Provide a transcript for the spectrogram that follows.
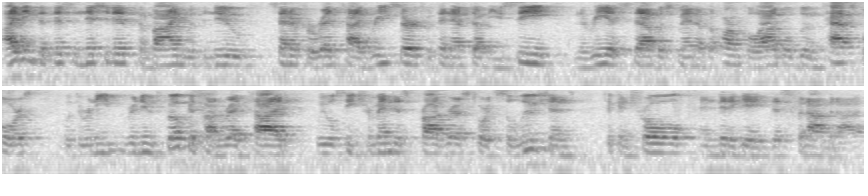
I think that this initiative combined with the new Center for Red Tide Research within FWC and the reestablishment of the Harmful Algal Bloom Task Force with the renewed focus on red tide, we will see tremendous progress towards solutions to control and mitigate this phenomenon.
